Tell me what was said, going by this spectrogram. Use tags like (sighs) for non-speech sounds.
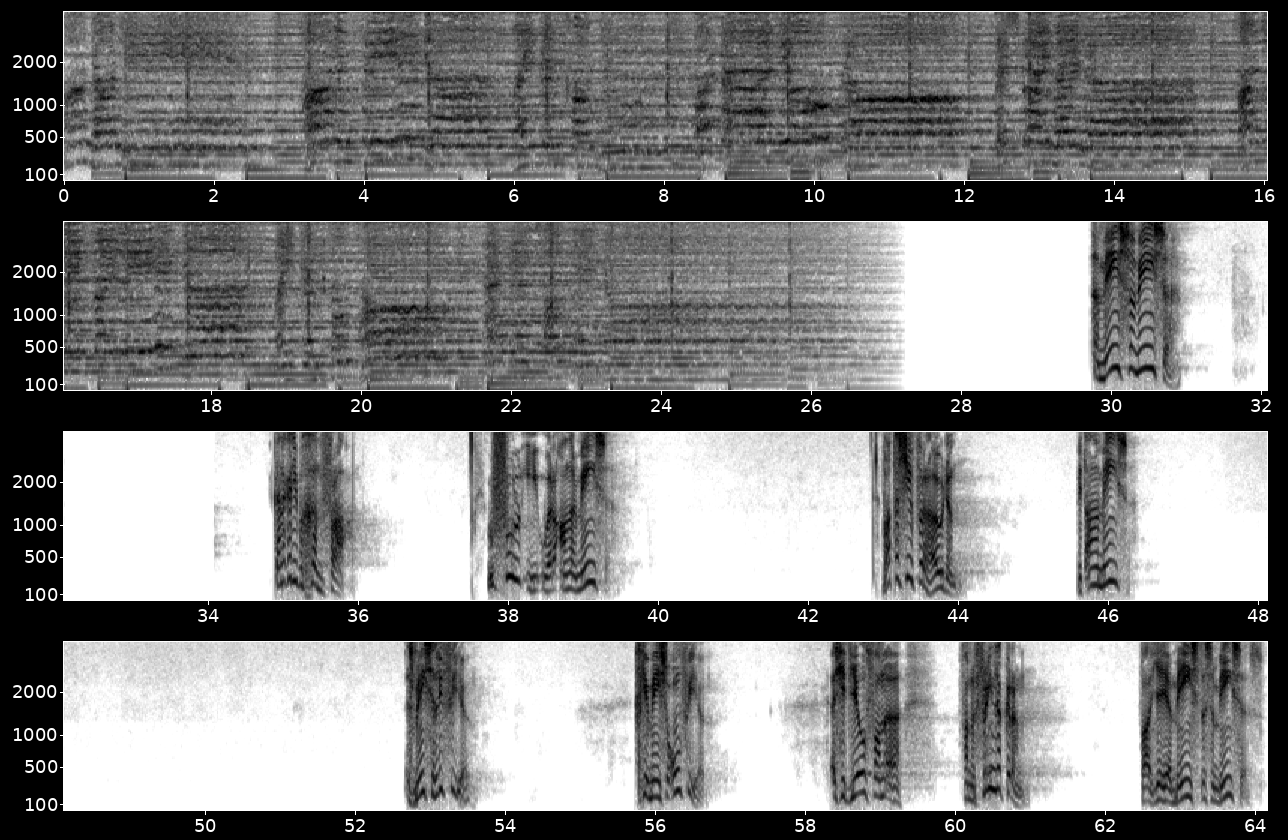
'n mens vir mense. Kan ek aan die begin vra? Hoe voel u oor ander mense? Wat is jou verhouding met ander mense? Is mense lief vir jou? Gee mense om vir jou? Is jy deel van 'n van 'n vriendekring waar jy 'n mens tussen mense is.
